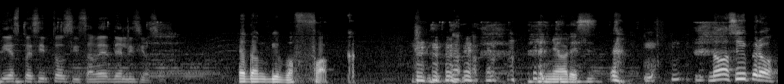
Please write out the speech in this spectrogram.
10 pesitos y sabe delicioso. I don't give a fuck. Señores. No, sí, pero,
